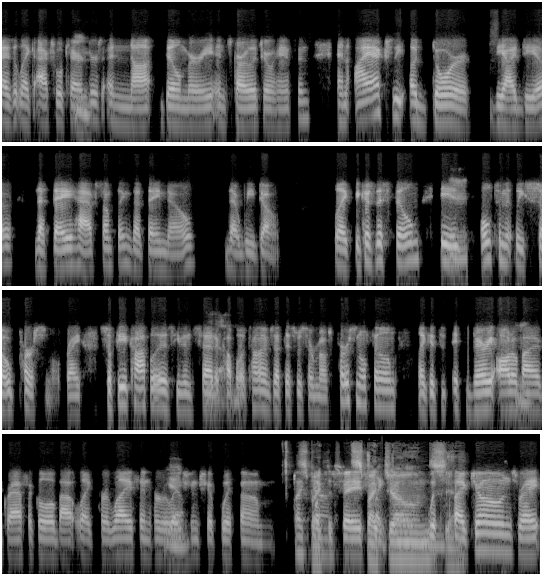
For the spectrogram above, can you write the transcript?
as like actual characters and not bill murray and scarlett johansson and i actually adore the idea that they have something that they know that we don't like because this film is Mm. ultimately so personal right sofia coppola has even said a couple of times that this was her most personal film like it's it's very autobiographical about like her life and her Mm-hmm. Yeah. relationship with um Like Spike, what's his face Spike Spike Jonze, with yeah. spike jonze right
